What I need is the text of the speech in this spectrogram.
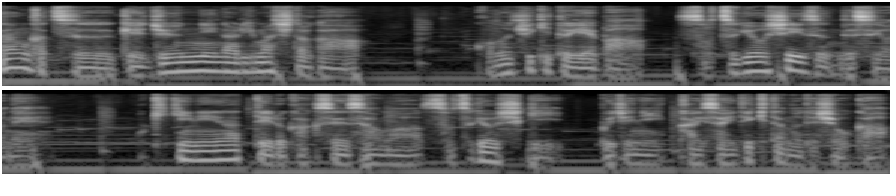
3月下旬になりましたが、この時期といえば卒業シーズンですよね。お聞きになっている学生さんは卒業式無事に開催できたのでしょうか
